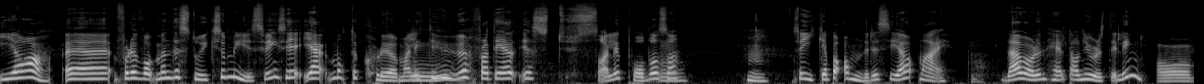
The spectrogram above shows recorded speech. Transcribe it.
Ja, eh, for det var, men det sto ikke så mye sving, så jeg, jeg måtte klø meg litt i Mm. huet. For at jeg, jeg stussa litt på det, altså. så, Mm. hm. så gikk jeg på andre sida. Nei, der var det en helt annen hjulestilling. Og,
